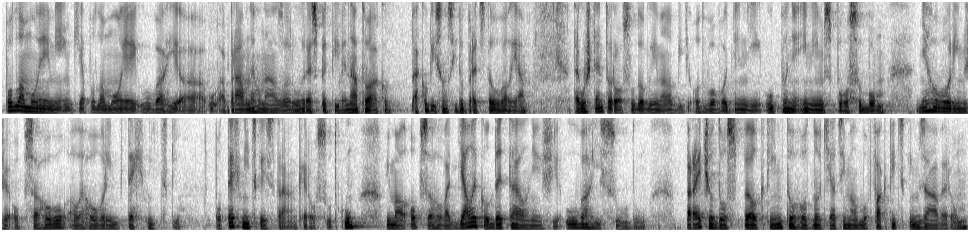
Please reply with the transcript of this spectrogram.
Podľa mojej mienky a podľa mojej úvahy a, a právneho názoru, respektíve na to, ako, ako by som si to predstavoval ja, tak už tento rozsudok by mal byť odôvodnený úplne iným spôsobom. Nehovorím, že obsahovo, ale hovorím technicky po technickej stránke rozsudku by mal obsahovať ďaleko detailnejšie úvahy súdu, prečo dospel k týmto hodnotiacim alebo faktickým záverom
